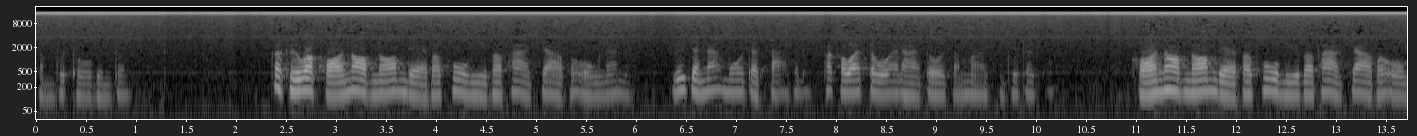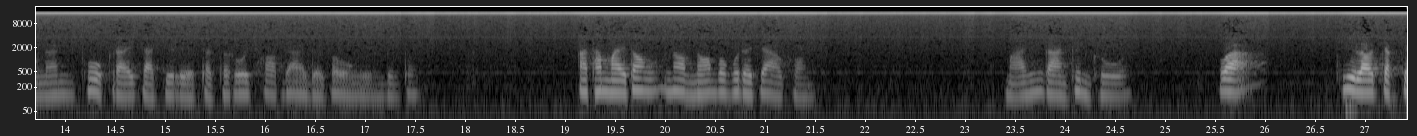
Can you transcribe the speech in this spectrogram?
สัมพุทโธเป็นต้น ก็คือว่าขอนอบน้อมแด่พระผู้มีพระภาคเจ้าพระองค์นั้น หรือจะนะโมตัสสะก็ได้พระกวาโตอรหัโตสัมมาสัมพุทธเจ้า อนอบน้อมแด่พระผู้มีพระภาคเจ้าพระองค์นั้น ผู้ไกลจากกิเลสตัสรู้ชอบได้โดยพระองค์เองเป็นต้นอะทำไมต้องนอบน้อมพระพุทธเจ้าก่อน หมายถึงการขึ้นครู ว่าที่เราจักเจ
